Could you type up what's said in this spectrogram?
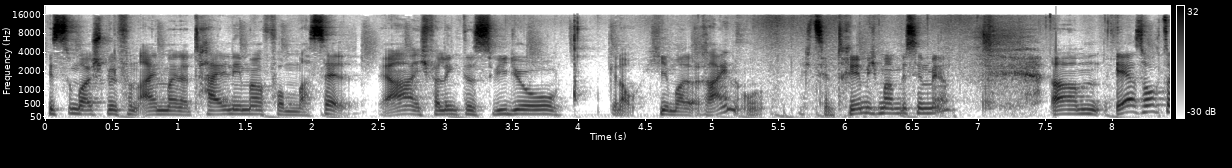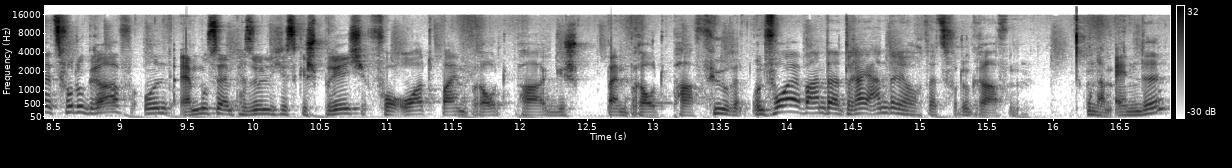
ist zum Beispiel von einem meiner Teilnehmer, vom Marcel. Ja, ich verlinke das Video genau hier mal rein. Oh, ich zentriere mich mal ein bisschen mehr. Ähm, er ist Hochzeitsfotograf und er muss ein persönliches Gespräch vor Ort beim Brautpaar, beim Brautpaar führen. Und vorher waren da drei andere Hochzeitsfotografen. Und am Ende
